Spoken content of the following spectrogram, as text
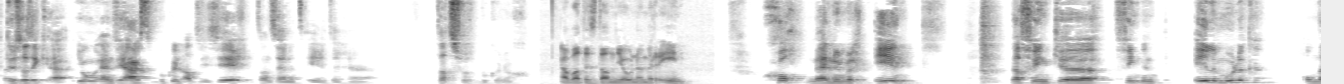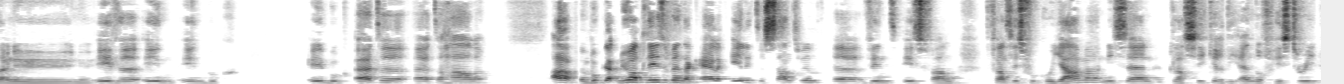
Dus als ik jonge en boeken adviseer, dan zijn het eerder dat soort boeken nog. En wat is dan jouw nummer 1? Goh, mijn nummer 1. Dat vind ik, uh, vind ik een hele moeilijke. Om daar nu, nu even één, één, boek, één boek uit te, uit te halen. Ah, een boek dat ik nu aan het lezen ben, dat ik eigenlijk heel interessant uh, vind, is van Francis Fukuyama. Niet zijn klassieker The End of History,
